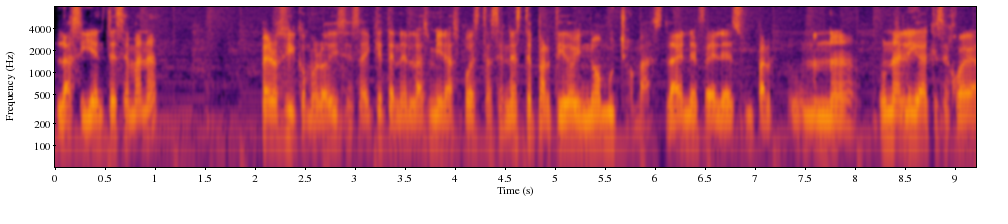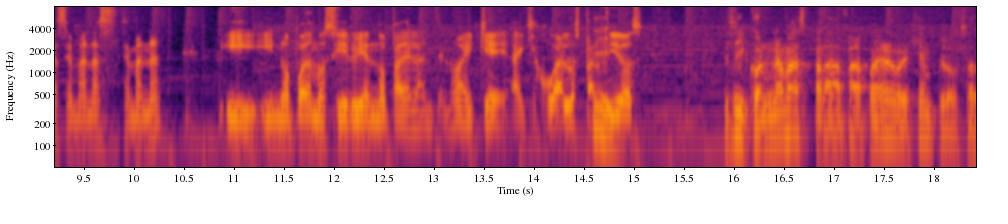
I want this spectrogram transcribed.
la siguiente semana pero sí, como lo dices, hay que tener las miras puestas en este partido y no mucho más. La NFL es un una, una, liga que se juega semana a semana y, no podemos ir viendo para adelante, ¿no? Hay que, hay que jugar los partidos. Sí, con nada más para, para poner un ejemplo, o sea,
